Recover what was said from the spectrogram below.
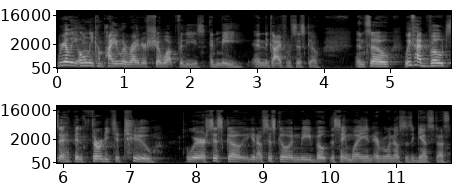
really only compiler writers show up for these, and me, and the guy from Cisco. And so we've had votes that have been 30 to 2, where Cisco, you know, Cisco and me vote the same way and everyone else is against us.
